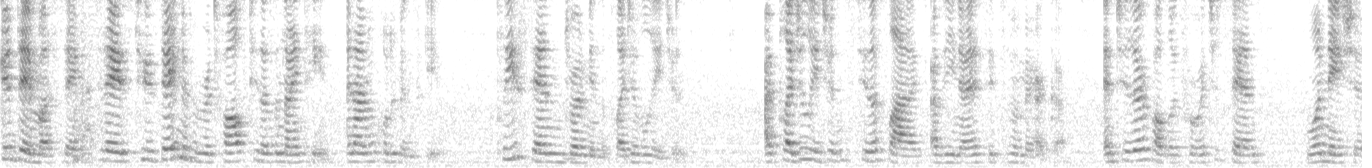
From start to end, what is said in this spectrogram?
Good day, Mustangs. Today is Tuesday, November 12, 2019, and I'm Nicole Dubinsky. Please stand and join me in the Pledge of Allegiance. I pledge allegiance to the flag of the United States of America and to the republic for which it stands, one nation,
